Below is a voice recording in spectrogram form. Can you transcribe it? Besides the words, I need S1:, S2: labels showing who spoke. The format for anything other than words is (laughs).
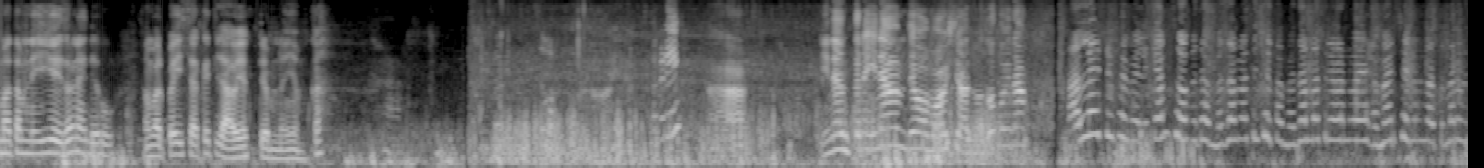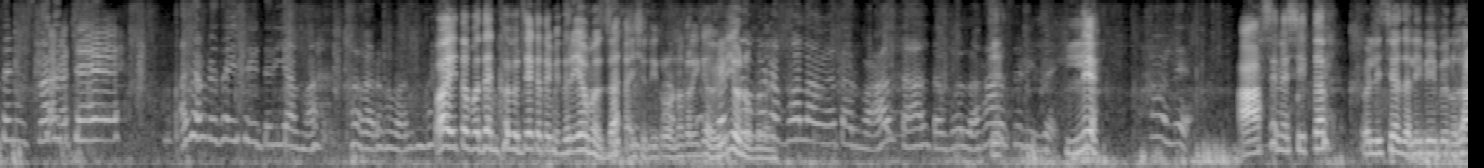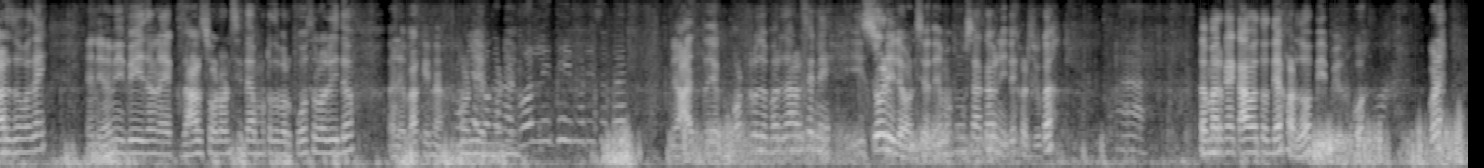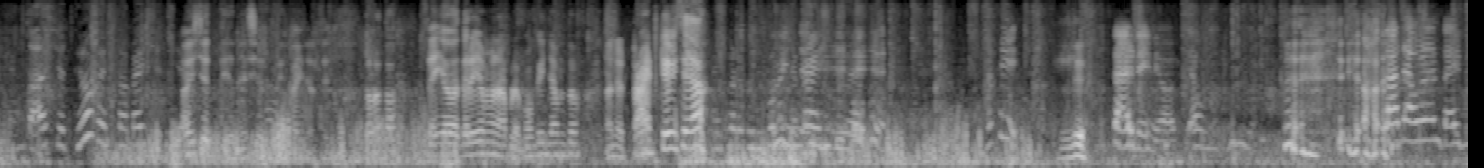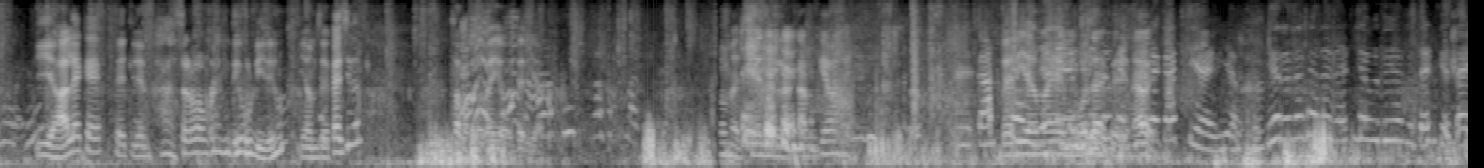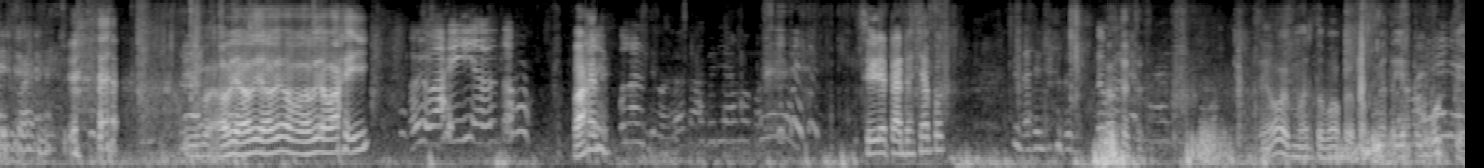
S1: માં તમને એ જણાવી દેવું અમારા પૈસા કેટલા આવે એક ટાઈમ એમ કા? હા. ઇનામ તને ઇનામ દેવામાં આવશે આજમાં તો તો ઇનામ
S2: હાલો ટુ ફેમિલી કેમ છો? બધા મજામાં છો? તો મજામાં રહેવાનું હોય. અમારી ચેનલમાં તમારું બધાનું સ્વાગત છે. આજે આપણે છીએ દરિયામાં સવાર સવારમાં
S1: હા એ તો બધાને ખબર છે કે તમે દરિયામાં જતા છે દીકરો નકરી કે વીડિયો નો બનાવે.
S2: બોલાવે તારમાં હાલતા હાલતા બોલો. હા ચડી જાય.
S1: લે.
S2: હા લે.
S1: આ છે ને શીતલ ઓલી છે જલી બે બેનું ઝાડ જોવા જાય. અને અમે બે જણા એક ઝાડ છોડવાનું સીધા મોટો તમારો કોથળો લીધો અને બાકીના ને આજ તો એક મોટો જબર ઝાડ છે ને એ છોડી લેવાનું છે તો એમાં હું શાક આવે ને ઈ દેખાડશું કા?
S2: હા.
S1: તમારે કંઈક આવે તો દેખાડજો બે બેનું હો. હવે દરિયામાં આપણે પહોંચી જામ તો. અને ટાઈટ કેવી છે લે.
S3: ટાઈટ
S1: ઈ હાલે કે? એટલે હાસડવા મળે ને ઉડી જાય હું? એમ છે. કાંઈ સીધા ચલો તો જઈએ દરિયા. તમે શેદરના કામ કેવા છે? દરિયામાં એ કરીને આવે.
S2: આવી એટલે તડકે ટાઈટ પાડી.
S1: હવે હવે હવે હવે વાહે
S3: હવે વાહી હવે તો
S1: વાહે ને? સીડે ટાઢા ચાપક (laughs) ઓય, મર તો બાપરે, બાપ, મેં તો યાર બુક કે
